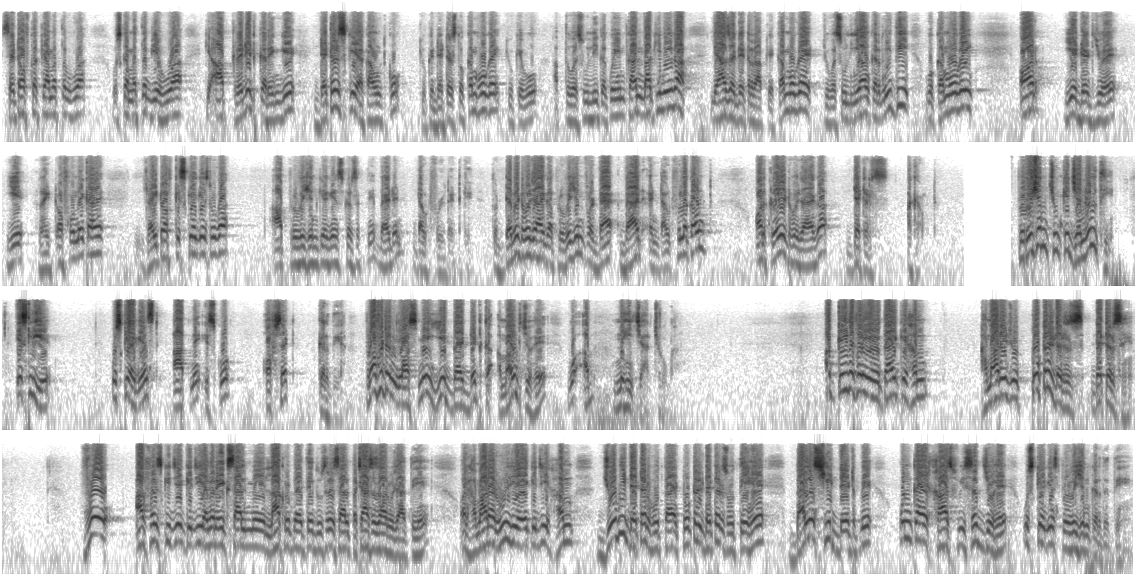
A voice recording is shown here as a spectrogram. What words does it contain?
سیٹ آف کا کیا مطلب ہوا؟ اس کا مطلب یہ ہوا کہ آپ کریڈٹ کریں گے ڈیٹرز کے اکاؤنٹ کو، کیونکہ ڈیٹرز تو کم ہو گئے، کیونکہ وہ اب تو وصولی کا کوئی امکان باقی نہیں رہا۔ لہذا ڈیٹر آپ کے کم ہو گئے، جو وصولیاں کرنی تھی وہ کم ہو گئی۔ اور یہ ڈیٹ جو ہے، یہ رائٹ آف ہونے کا ہے. رائٹ آف کس کے اگینسٹ ہوگا؟ آپ پروویژن کے اگینسٹ کر سکتے ہیں bad and doubtful debt کے. تو ڈیبٹ ہو جائے گا provision for bad and doubtful account اور کریڈٹ ہو جائے گا ڈیٹرس اکاؤنٹ پروویژن چونکہ جنرل تھی، اس لیے اس کے اگینسٹ آپ نے اس کو آف سیٹ کر دیا۔ پروفٹ اینڈ لاس میں یہ بیڈ ڈیٹ کا اماؤنٹ جو ہے وہ اب نہیں چارج ہوگا۔ اب کئی دفعہ یہ ہوتا ہے کہ ہم ہمارے جو ٹوٹل ڈیٹرز ڈیٹرز ہیں، وہ آپ فرض کیجیے کہ جی اگر ایک سال میں لاکھ روپے تھے، دوسرے سال پچاس ہزار ہو جاتے ہیں۔ اور ہمارا رول یہ ہے کہ جی ہم جو بھی ڈیٹر ہوتا ہے ٹوٹل ڈیٹرز ہوتے ہیں بیلنس شیٹ ڈیٹ پہ ان کا ایک خاص فیصد جو ہے، اس کے اگینسٹ پروویژن کر دیتے ہیں۔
